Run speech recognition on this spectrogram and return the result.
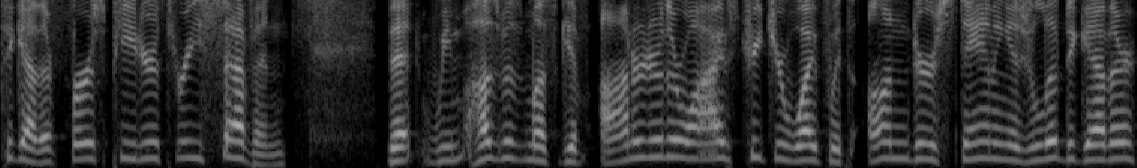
together, First Peter three seven, that we husbands must give honor to their wives, treat your wife with understanding as you live together.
